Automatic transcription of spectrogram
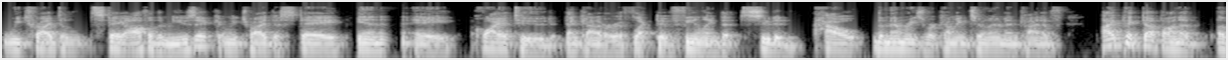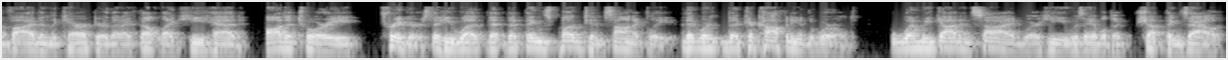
we tried to stay off of the music and we tried to stay in a quietude and kind of a reflective feeling that suited how the memories were coming to him and kind of I picked up on a, a vibe in the character that I felt like he had auditory triggers that he was that that things bugged him sonically that were the cacophony of the world. When we got inside where he was able to shut things out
